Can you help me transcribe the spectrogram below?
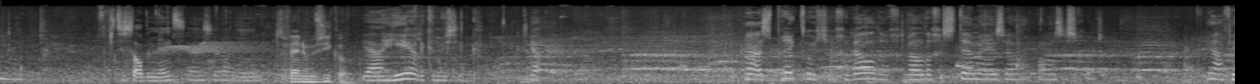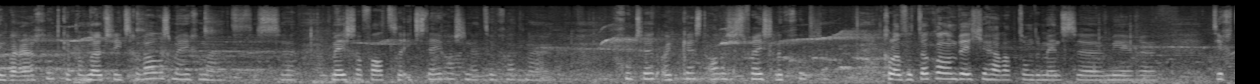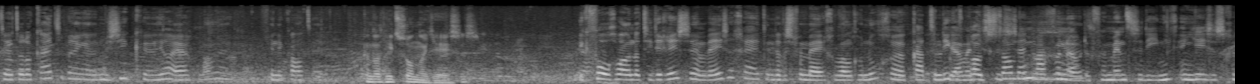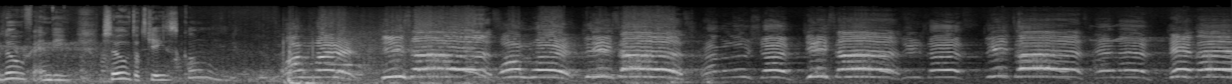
Tussen al de mensen en zo. Het is fijne muziek ook. ja, heerlijke muziek. Ja. Ja, een. Geweldig. Geweldige stemmen en zo. Alles is goed. Ja, vind ik wel erg goed. Ik heb nog nooit zoiets geweldigs meegemaakt. Dus eh, meestal valt eh, iets tegen als je naartoe gaat. Maar goed, hè, het orkest, alles is vreselijk goed. Ik geloof dat het ook wel een beetje helpt om de mensen meer eh, dichter tot elkaar te brengen. De muziek heel erg belangrijk, vind ik altijd. Kan dat niet zonder Jezus? Ik voel gewoon dat hij er is, zijn wezigheid. En dat is voor mij gewoon genoeg. Eh, katholiek Ja, of maar protestant, dat maakt voor nodig. Voor mensen die niet in Jezus geloven. En die zo tot Jezus komen. One way, Jesus! One way, Jesus! Revolution, Jesus! Jesus! Jesus! Amen! Amen!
